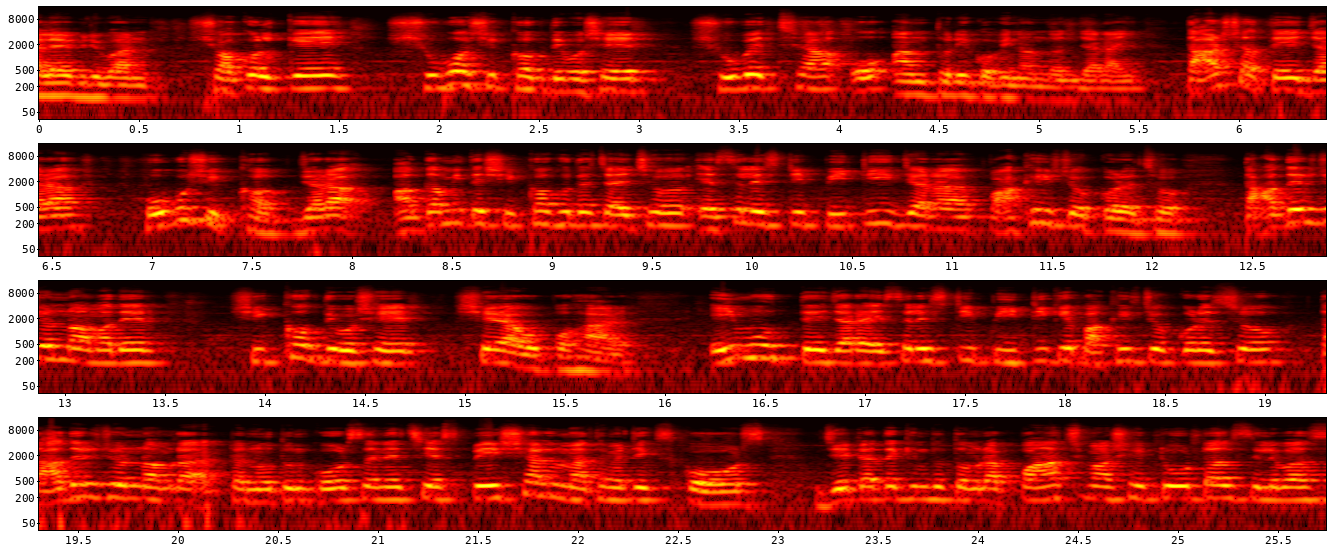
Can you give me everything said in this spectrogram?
হ্যালো এভরিওয়ান সকলকে শুভ শিক্ষক দিবসের শুভেচ্ছা ও আন্তরিক অভিনন্দন জানাই। তার সাথে যারা হবু শিক্ষক, যারা আগামীতে শিক্ষক হতে চাইছো এসএলএসটি পিটি যারা পাখির চোখ করেছ, তাদের জন্য আমাদের শিক্ষক দিবসের সেরা উপহার। এই মুহূর্তে যারা এসএলএসটি পিটিকে পাখির চোখ করেছ, তাদের জন্য আমরা একটা নতুন কোর্স এনেছি স্পেশাল ম্যাথমেটিক্স কোর্স যেটাতে কিন্তু তোমরা পাঁচ মাসে টোটাল সিলেবাস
